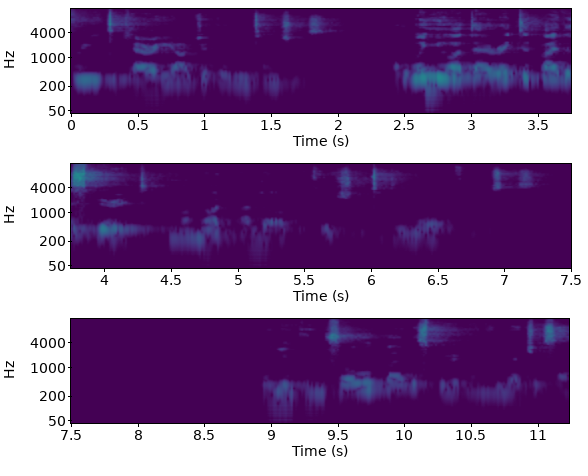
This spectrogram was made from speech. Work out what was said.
free to carry out your good intentions. But when you are directed by the Spirit, you are not under obligation to the law of Moses. When you're controlled by the Spirit, when you let yourself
